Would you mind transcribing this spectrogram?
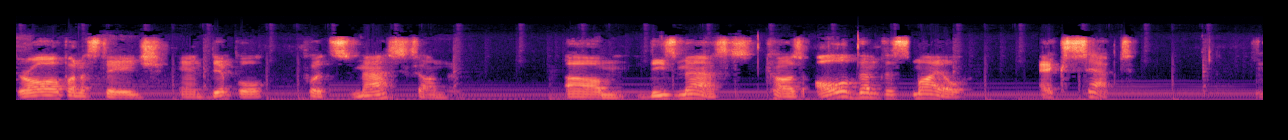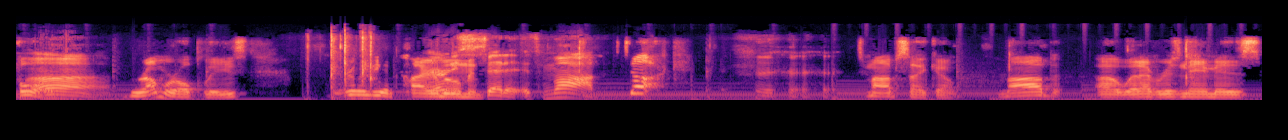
They're all up on a stage, and Dimple puts masks on them. Um, these masks cause all of them to smile, except for Mob. drum roll, please. During the I entire already moment, said it. It's Mob. stuck. It's Mob Psycho. Mob, uh, whatever his name is.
